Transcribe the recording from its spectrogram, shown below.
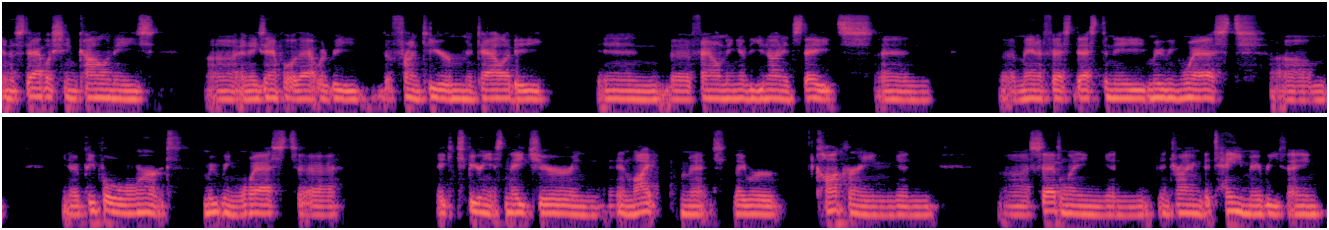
and establishing colonies. Uh, an example of that would be the frontier mentality in the founding of the United States and the manifest destiny moving west. Um, you know, people weren't moving west to experience nature and enlightenment. They were conquering and uh, settling and, and trying to tame everything.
